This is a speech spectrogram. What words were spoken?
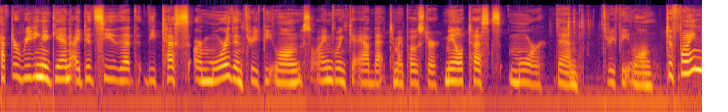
After reading again, I did see that the tusks are more than three feet long, so I'm going to add that to my poster. Male tusks more than three feet long. To find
